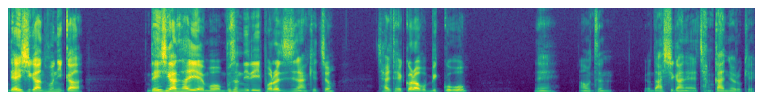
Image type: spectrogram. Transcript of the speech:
4시간 후니까 4시간 사이에 뭐 무슨 일이 벌어지진 않겠죠? 잘 될 거라고 믿고 네. 아무튼 낮 시간에 잠깐 이렇게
